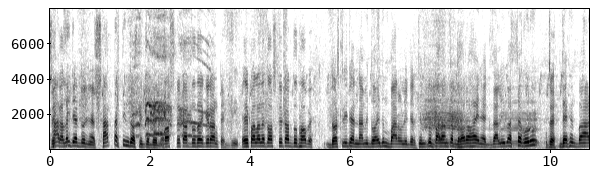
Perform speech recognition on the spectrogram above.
সাত? লিটার দই না সাত আর তিন দশ লিটার দই না। দশ লিটার দুধের গ্যারান্টি এই পালানে দশ লিটার দুধ হবে? দশ লিটার না আমি দোয়াই দিম বারো লিটার কিন্তু পালানটা ধরা হয় না। জালি বাচ্চা গরু দেখেন বার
